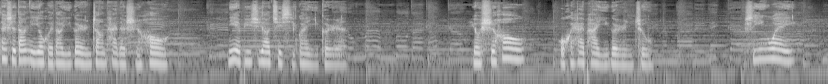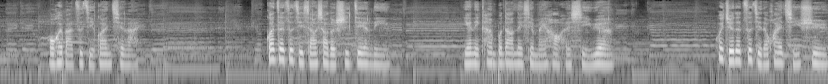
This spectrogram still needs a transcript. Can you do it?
但是当你又回到一个人状态的时候，你也必须要去习惯一个人。有时候我会害怕一个人住，是因为我会把自己关起来，关在自己小小的世界里。眼里看不到那些美好和喜悦，会觉得自己的坏情绪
